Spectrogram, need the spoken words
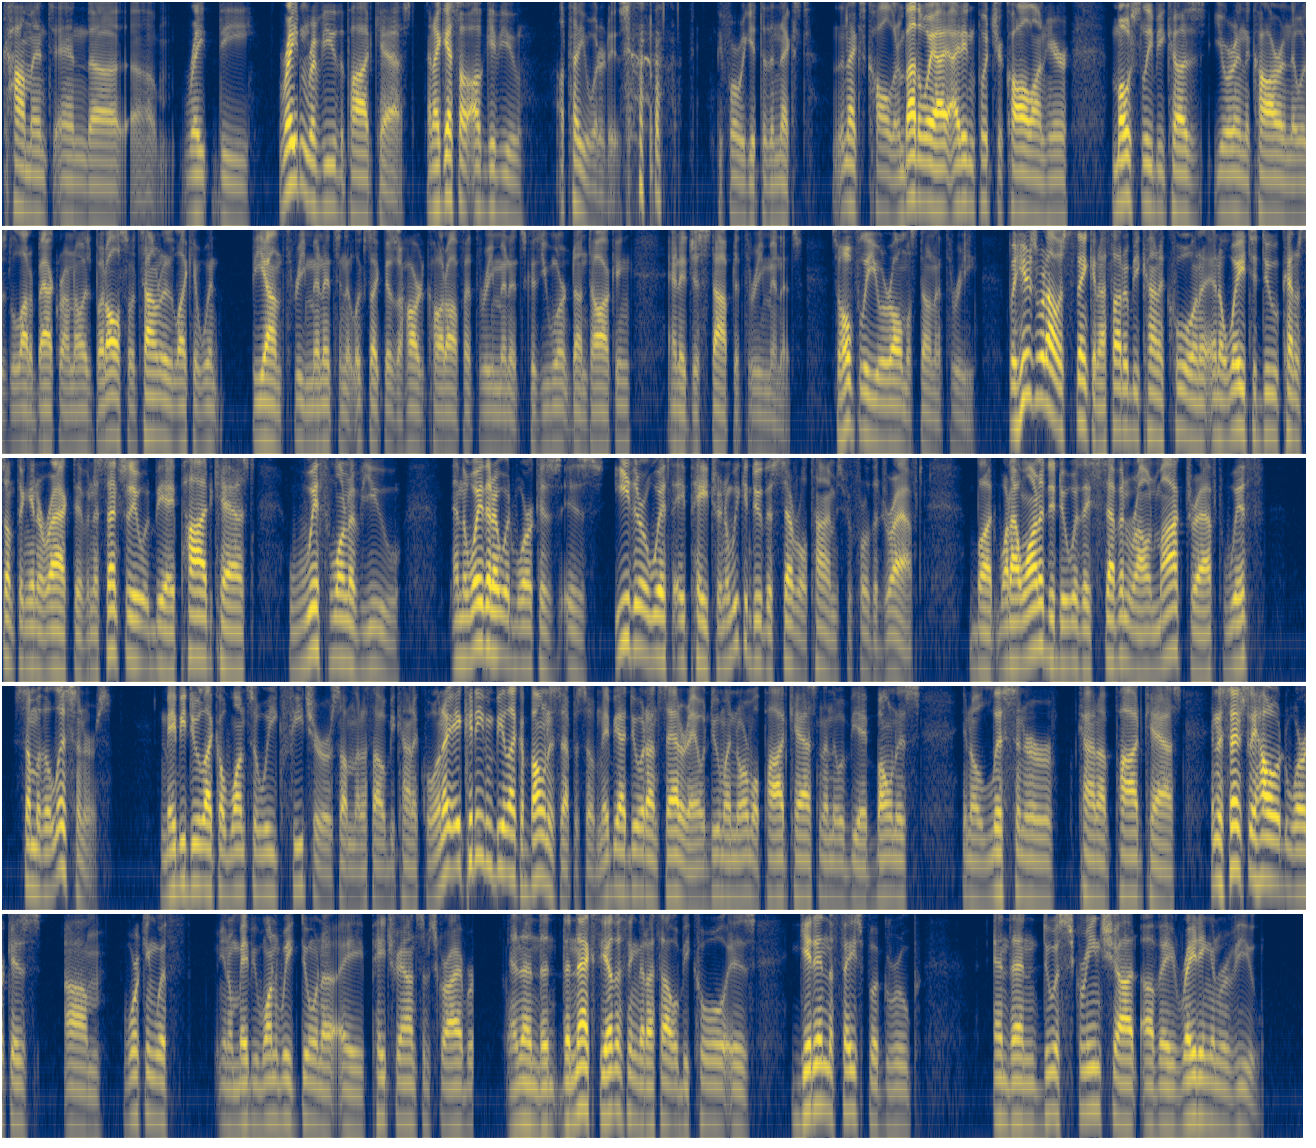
comment and uh, um, rate the rate and review the podcast. And I guess I'll, I'll give you, I'll tell you what it is before we get to the next the next caller. And by the way, I, I didn't put your call on here mostly because you were in the car and there was a lot of background noise, but also it sounded like it went beyond three minutes, and it looks like there's a hard cutoff at three minutes because you weren't done talking and it just stopped at three minutes. So hopefully you were almost done at three. But here's what I was thinking. I thought it would be kind of cool and a, and a way to do kind of something interactive. And essentially, it would be a podcast with one of you. And the way that it would work is is either with a patron, and we can do this several times before the draft. But what I wanted to do was a seven round mock draft with some of the listeners. Maybe do like a once a week feature or something that I thought would be kind of cool. And it could even be like a bonus episode. Maybe I'd do it on Saturday. I would do my normal podcast, and then there would be a bonus, you know, listener kind of podcast. And essentially, how it would work is um, working with you know maybe one week doing a, a Patreon subscriber, and then the the next the other thing that I thought would be cool is get in the Facebook group and then do a screenshot of a rating and review.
